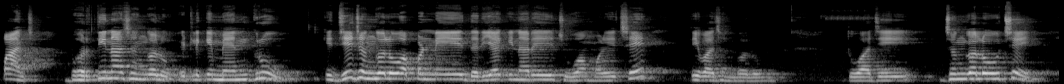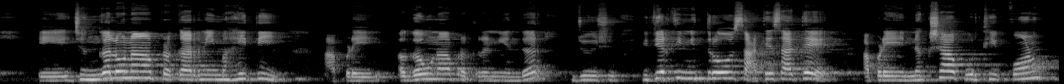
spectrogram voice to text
પાંચ, ભરતીના જંગલો, એટલે કે મેનગ્રુવ, કે જે જંગલો આપણને દરિયા કિનારે જોવા મળે છે તેવા જંગલો. તો આ જે જંગલો છે, એ જંગલોના પ્રકારની માહિતી આપણે અગાઉના પ્રકરણની અંદર જોઈશું. વિદ્યાર્થી મિત્રો, સાથે સાથે આપણે નકશાપૂરથી પણ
